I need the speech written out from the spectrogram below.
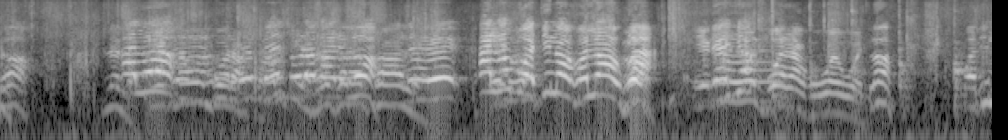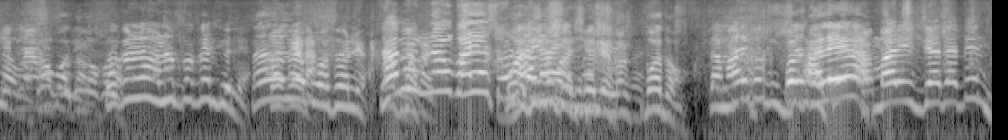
લો તમારા ઇજ્જત હતી? ને.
